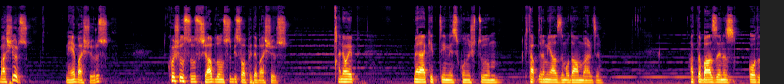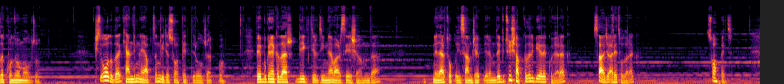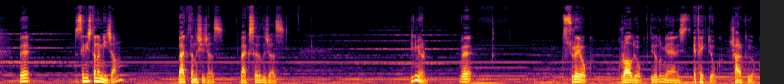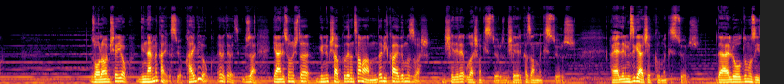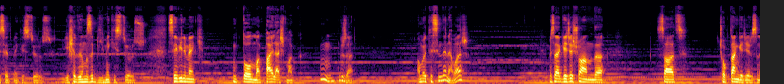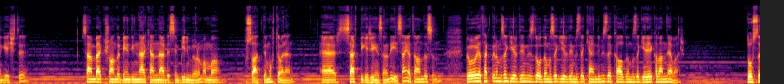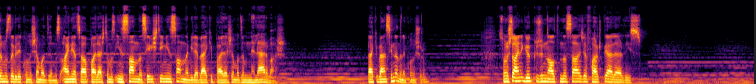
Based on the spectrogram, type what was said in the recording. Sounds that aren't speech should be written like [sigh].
Başlıyoruz. Neye başlıyoruz? Koşulsuz, şablonsuz bir sohbete başlıyoruz. Hani o hep merak ettiğimiz, konuştuğum, kitaplarımı yazdığım odam vardı. Hatta bazılarınız o odada konuğum oldu. İşte o odada kendimle yaptığım gece sohbetleri olacak bu. Ve bugüne kadar biriktirdiğim ne varsa yaşamımda, neler topladıysam ceplerimde bütün şapkaları bir yere koyarak sadece aret olarak sohbet. Ve seni hiç tanımayacağım. Belki tanışacağız. Belki sarılacağız. Bilmiyorum. Ve süre yok. Kural yok diyordum ya yani efekt yok. Şarkı yok. Zorlama bir şey yok. Dinlenme kaygısı yok. Kaygı yok. Evet evet güzel. Yani sonuçta günlük şapkaların tamamında bir kaygımız var. Bir şeylere ulaşmak istiyoruz. Bir şeyleri kazanmak istiyoruz. Hayallerimizi gerçek kılmak istiyoruz. Değerli olduğumuzu hissetmek istiyoruz. Yaşadığımızı bilmek istiyoruz. Sevilmek, mutlu olmak, paylaşmak. Hmm, güzel. Ama ötesinde ne var? Mesela gece şu anda saat çoktan gece yarısını geçti. Sen belki şu anda beni dinlerken neredesin bilmiyorum ama bu saatte muhtemelen eğer sert bir gece insanı değilsen yatağındasın. Ve o yataklarımıza girdiğimizde, odamıza girdiğimizde, kendimizle kaldığımızda geriye kalan ne var? Dostlarımızla bile konuşamadığımız, aynı yatağı paylaştığımız insanla, seviştiğim insanla bile belki paylaşamadığım neler var? Belki ben senin adına konuşurum. Sonuçta aynı gökyüzünün altında sadece farklı yerlerdeyiz.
